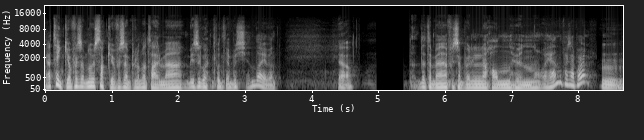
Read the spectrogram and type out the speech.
Jeg tenker jo for eksempel, Når vi snakker for eksempel om dette her med Hvis vi går på det med kjønn, da, Even. ja. Dette med for eksempel han, hun og hen, for eksempel. Mm.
